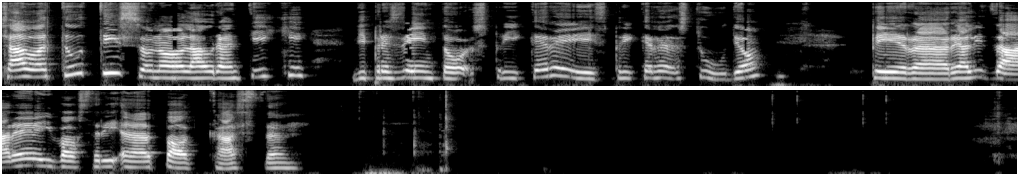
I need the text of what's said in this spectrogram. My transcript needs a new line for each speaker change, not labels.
Ciao a tutti, sono Laura Antichi, vi presento Spreaker e Spreaker Studio per eh, realizzare i vostri uh, podcast.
